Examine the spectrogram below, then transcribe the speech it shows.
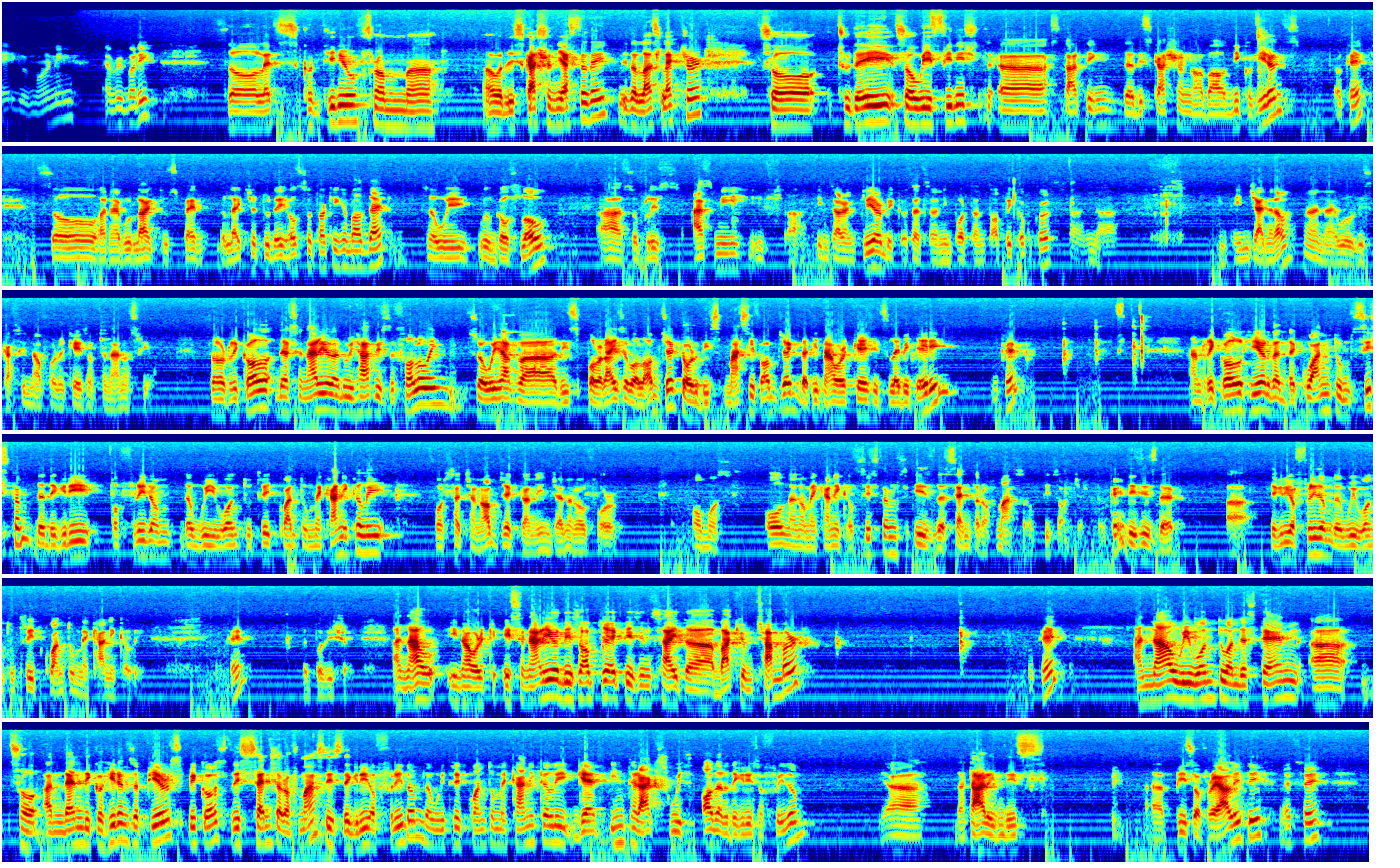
Okay, good morning, everybody. So let's continue from uh, our discussion yesterday with the last lecture. So today, so we finished uh, starting the discussion about decoherence, okay? So, and I would like to spend the lecture today also talking about that. So we will go slow. Uh, so please ask me if uh, things are unclear because that's an important topic, of course, and uh, in, in general, and I will discuss it now for the case of the nanosphere. So recall the scenario that we have is the following. So we have uh, this polarizable object or this massive object that in our case it's levitating, okay? And recall here that the quantum system, the degree of freedom that we want to treat quantum mechanically for such an object and in general for almost all nanomechanical systems is the center of mass of this object, okay? This is the uh, degree of freedom that we want to treat quantum mechanically, okay? The position. And now, in our scenario, this object is inside a vacuum chamber. Okay? And now we want to understand, uh, so, and then the coherence appears because this center of mass, this degree of freedom that we treat quantum mechanically, get interacts with other degrees of freedom uh, that are in this uh, piece of reality, let's say.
